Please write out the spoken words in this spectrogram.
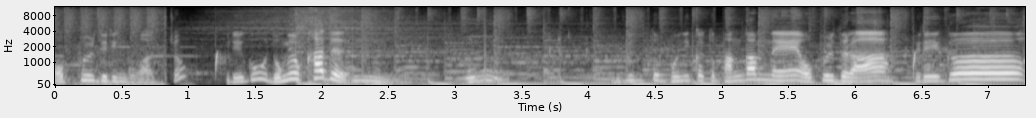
어플들인 것 같죠 그리고 농협카드 음, 오! 여기서 또 보니까 또 반갑네 어플들아 그리고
